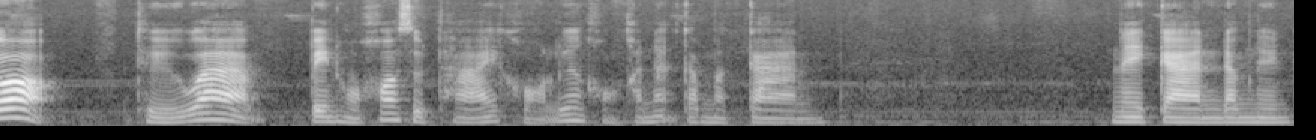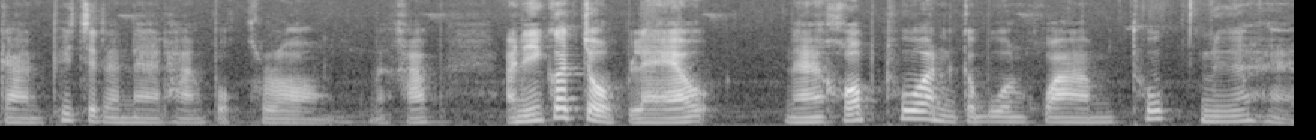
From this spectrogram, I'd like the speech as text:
ก็ถือว่าเป็นหัวข้อสุดท้ายของเรื่องของคณะกรรมการ ในการดำเนินการพิจารณาทางปกครองนะครับ อันนี้ก็จบแล้วนะครบถ้วนกระบวนความทุกเนื้อหา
